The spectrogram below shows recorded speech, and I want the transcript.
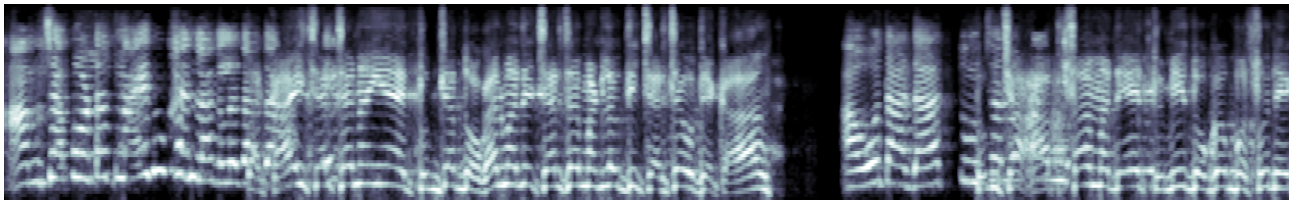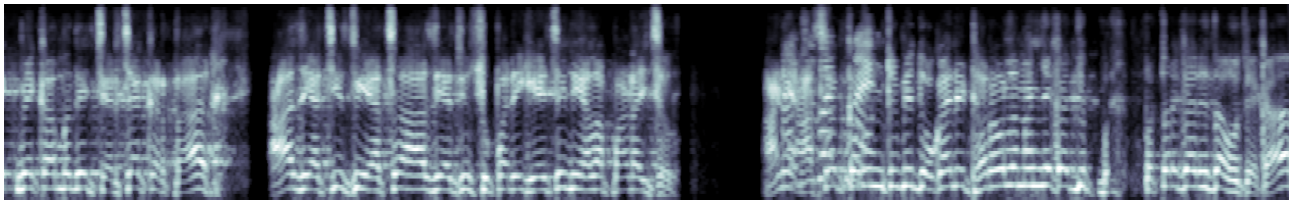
आमच्या पोटात नाही दुखायला लागलं दादा. काही चर्चा नाहीये? तुमच्या दोघांमध्ये चर्चा म्हटलं ती चर्चा होते का? अहो दादा तुमच्या आपसामध्ये तुम्ही दोघं बसून एकमेकांमध्ये चर्चा करता आज याचीच याचं आज याची सुपारी घ्यायची आणि याला पाडायचं. आणि असं करून. तुम्ही दोघांनी ठरवलं म्हणजे का ती पत्रकारिता होते का?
